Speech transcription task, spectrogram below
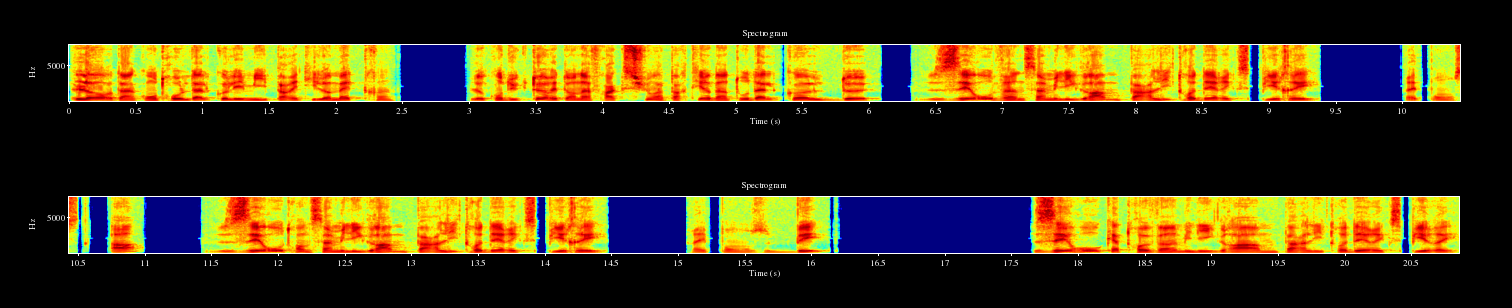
Lors d'un contrôle d'alcoolémie par éthylomètre, le conducteur est en infraction à partir d'un taux d'alcool de 0,25 mg par litre d'air expiré. Réponse A. 0,35 mg par litre d'air expiré. Réponse B. 0,80 mg par litre d'air expiré.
